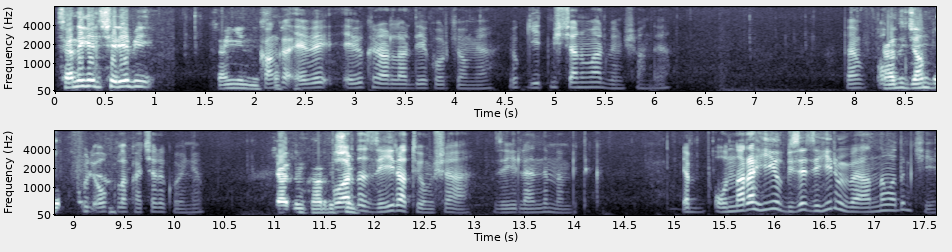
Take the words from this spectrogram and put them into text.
Sen de gel içeriye bir... Sen yenilin Kanka istersen. evi evi kırarlar diye korkuyorum ya. Yok 70 canım var benim şu anda ya. Ben ok- Hadi can do- full okla kaçarak oynuyorum. geldim kardeşim. Bu arada zehir atıyormuş ha. Zehirlendim ben bir tık. Ya onlara heal bize zehir mi ben anlamadım ki.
